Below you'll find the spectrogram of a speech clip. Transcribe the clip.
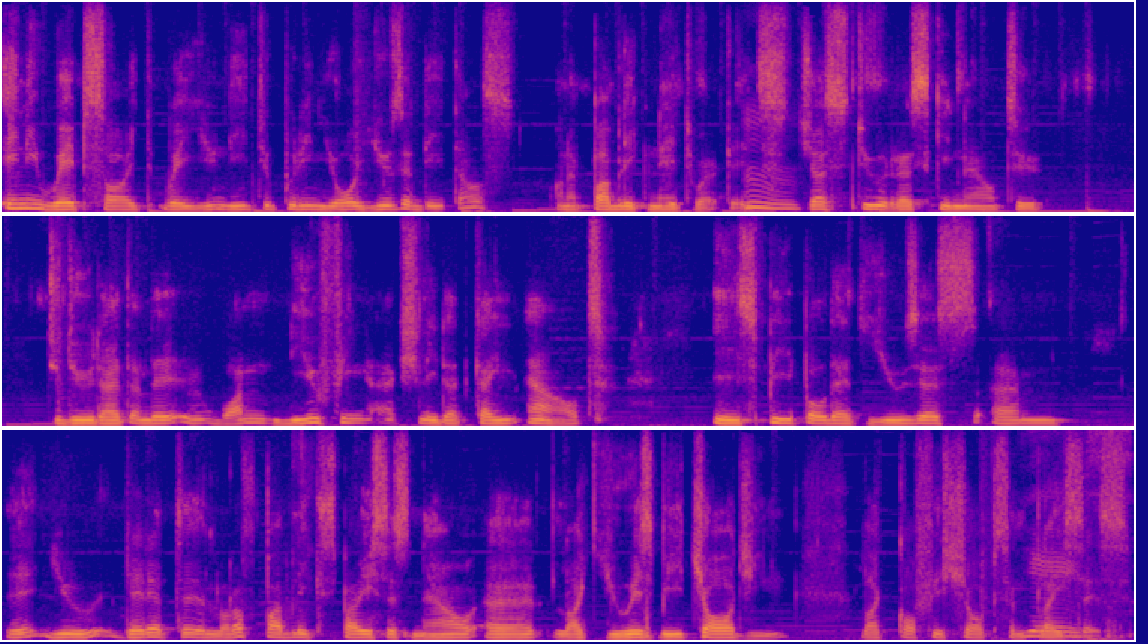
any website where you need to put in your user details on a public network. It's mm. just too risky now to to do that. And the one new thing actually that came out is people that uses um, eh, you get at a lot of public spaces now, uh, like USB charging, like coffee shops and yes. places.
